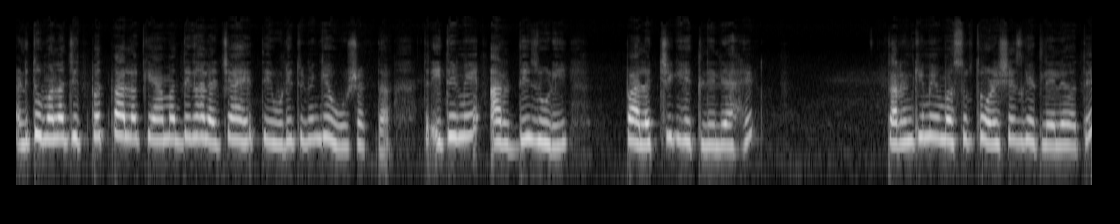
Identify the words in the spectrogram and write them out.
आणि तुम्हाला जितपत पालक यामध्ये घालायची आहे तेवढी तुम्ही घेऊ शकता. तर इथे मी अर्धी जुडी पालकची घेतलेली आहे. कारण की मी मसूर थोडेसेच घेतलेले होते.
